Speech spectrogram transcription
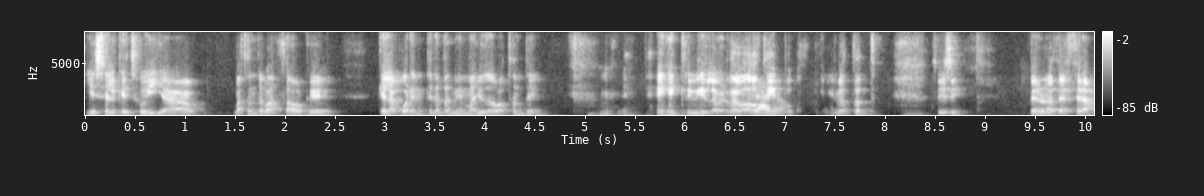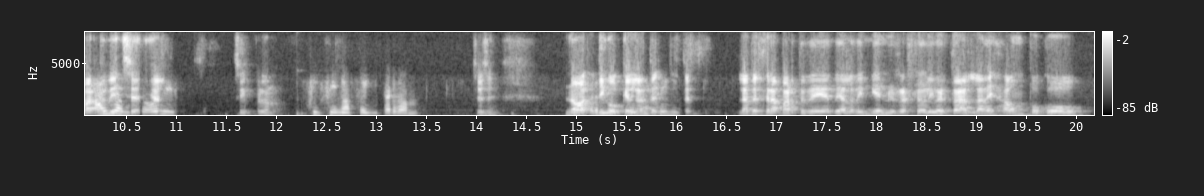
y es el que estoy ya bastante avanzado, que, que la cuarentena también me ha ayudado bastante en escribir, la verdad, ha dado tiempo bastante. Sí, sí. Pero la tercera parte de ese... Sí, perdón. Sí, sí, no sé, perdón. Sí, sí. No, digo que la, la, tercera parte de, de Ala de Invierno y Reflejo de Libertad la he dejado un poco,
